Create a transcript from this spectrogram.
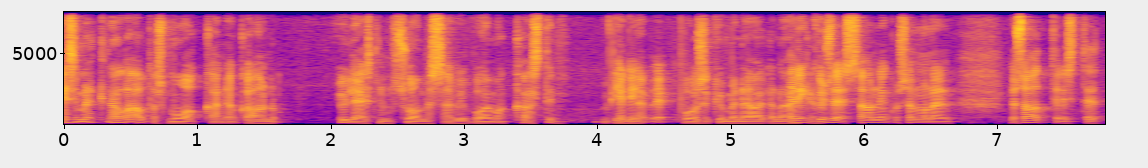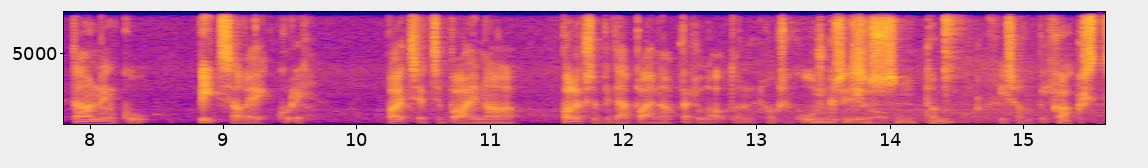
Esimerkkinä lautasmuokkaan, joka on yleistynyt Suomessa hyvin voimakkaasti viime eli, vuosikymmenen aikana. Eli ehkä. kyseessä on niinku semmoinen, jos ajattelisitte, että on niinku pizzaleikkuri, paitsi että se painaa, paljonko se pitää painaa per lauta, niin onko se 60 no, siis kiloa? nyt on isompi. kaksi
